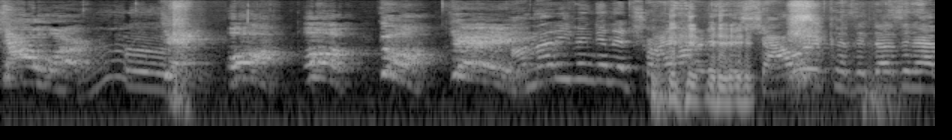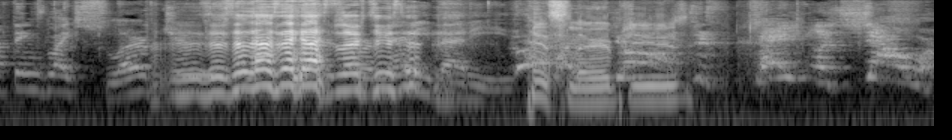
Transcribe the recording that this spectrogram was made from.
shower. Mm. Get off of the game. I'm not even gonna try hard in the shower because it doesn't have things like slurp juice. Does it have things like slurp or juice? Betty Slurp oh juice. Just take a shower.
